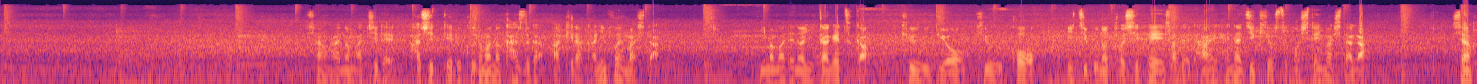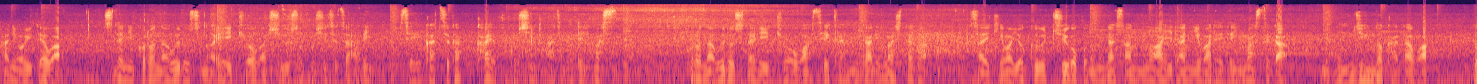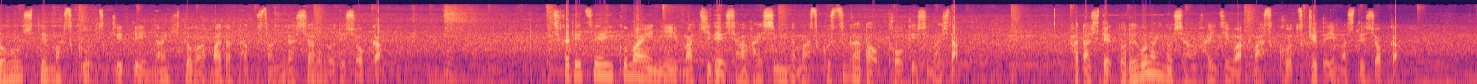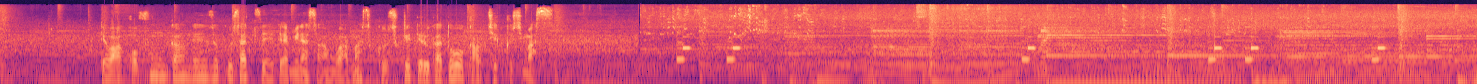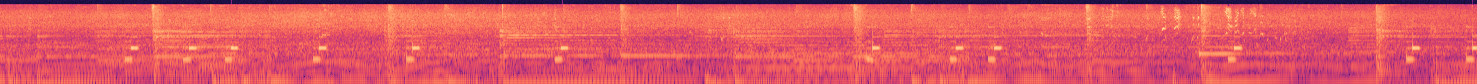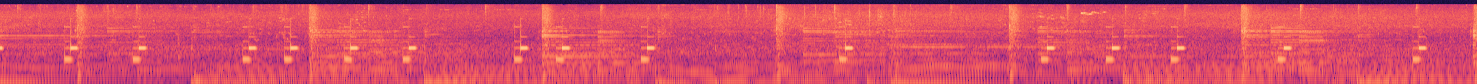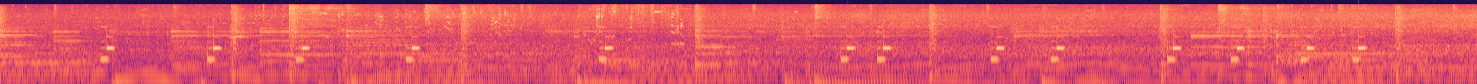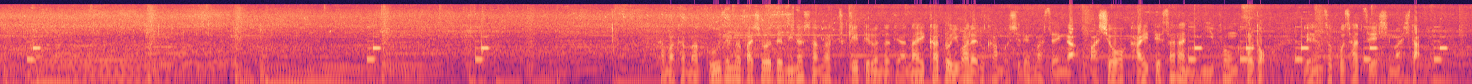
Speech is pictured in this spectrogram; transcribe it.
上海の街で走っている車の数が明らかに増えました。今までの1ヶ月間、休業、休校、一部の都市閉鎖で大変な時期を過ごしていましたが、上海においてはすでにコロナウイルスの影響が収束しつつあり生活が回復し始めていますコロナウイルスの影響は世界に至りましたが最近はよく中国の皆さんの間に言われていますが日本人の方はどうしてマスクをつけていない人がまだたくさんいらっしゃるのでしょうか？地下鉄へ行く前に街で上海市民のマスク姿を統計しました。果たしてどれぐらいの上海人はマスクをつけていますでしょうか？では5分間連続撮影で皆さんはマスクをつけてるかどうかをチェックします。たまたま偶然の場所で皆さんがつけてるのではないかと言われるかもしれませんが場所を変えてさらに2分ほど連続撮影しました。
